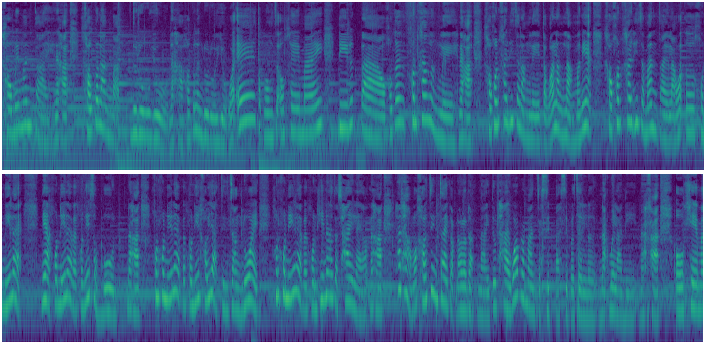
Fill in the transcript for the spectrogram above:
เขาไม่มั่นใจนะคะเขากำลังแบบดูดูอยู่นะคะเขากำลังดูดูอยู่ว่าเอ๊ะ กลงจะโอเคไหมดีหรือเปล่า เขาก็ค่อนข้างลังเลนะคะ เขาค่อนข้างที่จะลังเล แต่ว่าหลังๆมาเนี่ยเขาค่อนข้างที่จะมั่นใจแล้วว่าเออคนนี้แหละเนี่ยคนนี้แหละเป็นคนที่สมบูรณ์นะคะ คนคนนี้แหละเป็นคนที่เขาอยากจริงจังด้วย คนคนนี้แหละเป็นคนที่น่าจะใช่แล้วนะคะ ถ้าถามว่าเขาจริงใจกับเราระดับไหนติวทายว่าประมาณ 70-80%เลยณนะเวลานี้นะคะ โอเคมา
